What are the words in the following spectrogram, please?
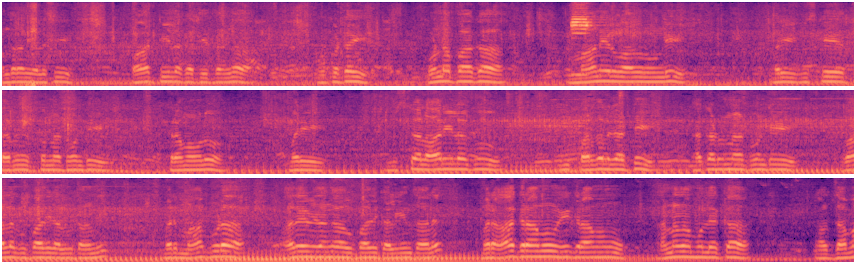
అందరం కలిసి పార్టీలకు అతీతంగా ఒకటై కొండపాక మానేరు వాగు నుండి మరి ఇసుక తరలిస్తున్నటువంటి క్రమంలో మరి ఇసుక లారీలకు ఈ పరదలు కట్టి అక్కడ ఉన్నటువంటి వాళ్ళకు ఉపాధి కలుగుతుంది. మరి మాకు కూడా అదే విధంగా ఉపాధి కలిగించాలి. మరి ఆ గ్రామం ఈ గ్రామము అన్నదమ్ముల లెక్క జమ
